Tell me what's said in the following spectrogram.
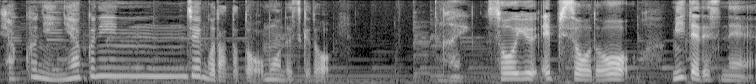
100人200人前後だったと思うんですけど、はい、そういうエピソードを見てですね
